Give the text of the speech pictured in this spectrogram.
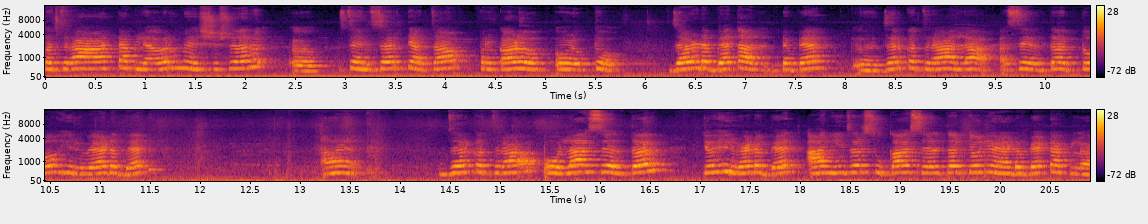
कचरा आत टाकल्यावर मेशर सेन्सर त्याचा प्रकार ओळख- ओळखतो. जर डब्यात आल डब्यात जर कचरा आला असेल तर तो हिरव्या डब्यात आ- जर कचरा ओला असेल तर तो हिरव्या डब्यात आणि जर सुका असेल तर तो निळ्या डब्यात टाकला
